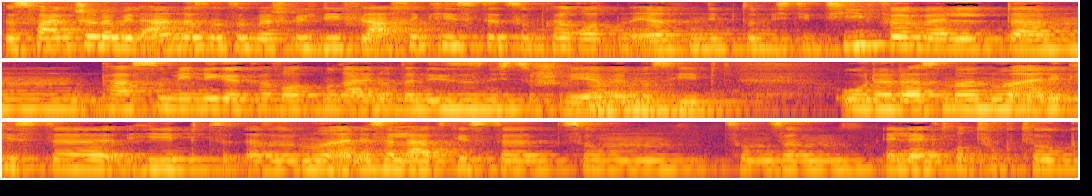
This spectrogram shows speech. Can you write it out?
das fängt schon damit an, dass man zum Beispiel die flache Kiste zum Karottenernten nimmt und nicht die tiefe, weil dann passen weniger Karotten rein und dann ist es nicht so schwer, mhm. wenn man es hebt. Oder dass man nur eine Kiste hebt, also nur eine Salatkiste zum, zu unserem Elektro-Tuk-Tuk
